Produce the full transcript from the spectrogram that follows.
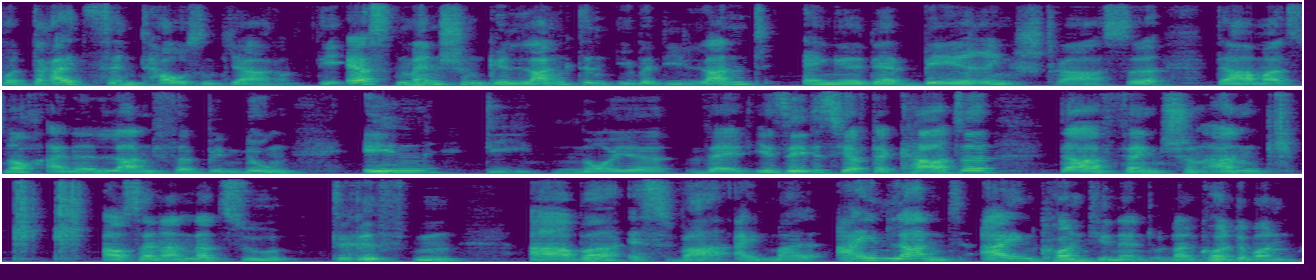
vor 13.000 Jahren. Die ersten Menschen gelangten über die Landenge der Beringstraße, damals noch eine Landverbindung, in die neue Welt. Ihr seht es hier auf der Karte, da fängt schon an auseinander zu driften, aber es war einmal ein Land, ein Kontinent und dann konnte man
